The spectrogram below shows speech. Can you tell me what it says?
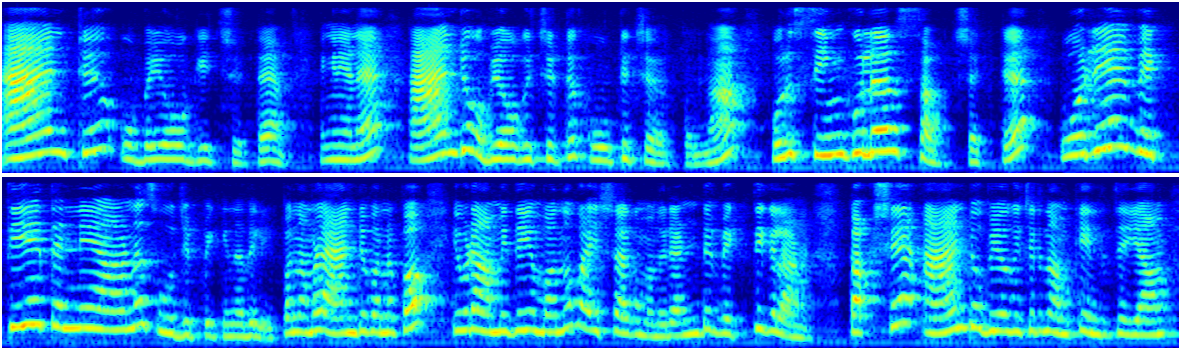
ആൻഡ് ഉപയോഗിച്ചിട്ട് എങ്ങനെയാണ്? ആൻഡ് ഉപയോഗിച്ചിട്ട് കൂട്ടിച്ചേർക്കുന്ന ഒരു സിംഗുലർ സബ്ജക്റ്റ് ഒരേ വ്യക്തിയെ തന്നെയാണ് സൂചിപ്പിക്കുന്നത് ഇപ്പൊ നമ്മൾ ആൻഡ് പറഞ്ഞപ്പോ ഇവിടെ അമിതയും വന്നു വൈശാഖം വന്നു. രണ്ട് വ്യക്തികളാണ്. പക്ഷെ ആൻഡ് ഉപയോഗിച്ചിട്ട് നമുക്ക് എന്ത് ചെയ്യാം?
